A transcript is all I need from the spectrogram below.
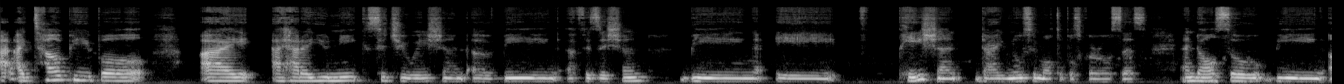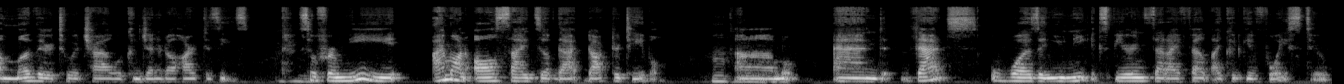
I tell people I I had a unique situation of being a physician, being a patient diagnosed with multiple sclerosis, and also being a mother to a child with congenital heart disease. Mm-hmm. So for me, I'm on all sides of that doctor table. Mm-hmm. Um, and that was a unique experience that I felt I could give voice to.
